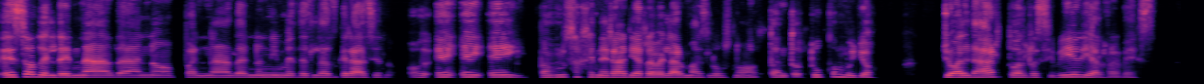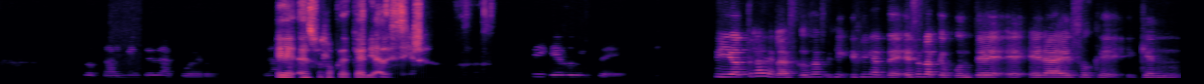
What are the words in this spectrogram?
eso del de nada, no, para nada, no, ni me des las gracias. ey, ey, ey, vamos a generar y a revelar más luz, ¿no? Tanto tú como yo. Yo al dar, tú al recibir y al revés. Totalmente de acuerdo. Eh, eso es lo que quería decir. Sigue dulce. Sí, otra de las cosas, fíjate, eso es lo que apunté, e, era eso que, que,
